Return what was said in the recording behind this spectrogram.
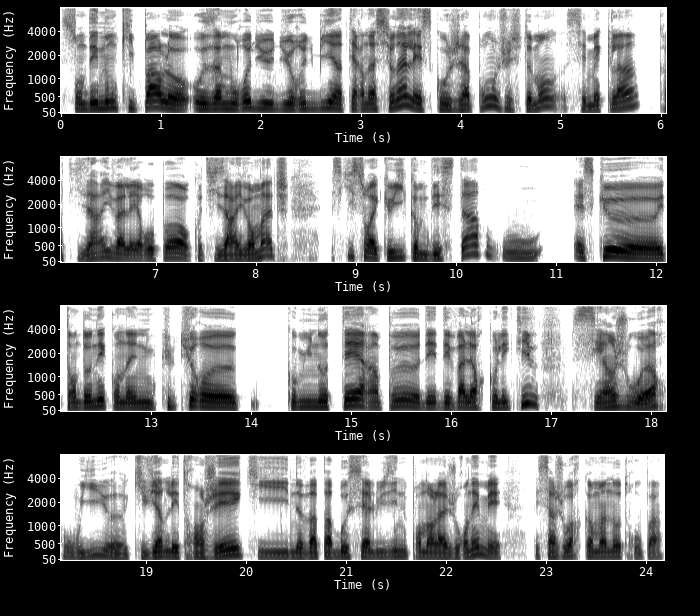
sont des noms qui parlent aux amoureux du, rugby international. Est-ce qu'au Japon, justement, ces mecs-là, quand ils arrivent à l'aéroport, quand ils arrivent en match, est-ce qu'ils sont accueillis comme des stars ou est-ce que, étant donné qu'on a une culture communautaire, un peu des, valeurs collectives. C'est un joueur, oui, euh, qui vient de l'étranger, qui ne va pas bosser à l'usine pendant la journée, mais, c'est un joueur comme un autre ou pas?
